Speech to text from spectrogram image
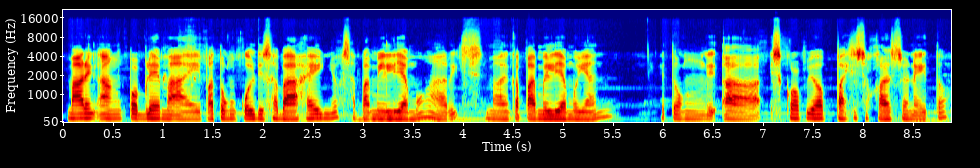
Maring ang problema ay patungkol din sa bahay nyo, sa pamilya mo, Aris. Maring kapamilya mo yan. Itong ah, Scorpio, Pisces o Cancer na ito.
